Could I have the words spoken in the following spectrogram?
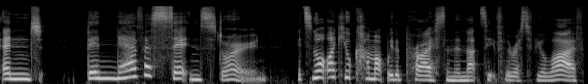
and they're never set in stone. It's not like you'll come up with a price and then that's it for the rest of your life.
